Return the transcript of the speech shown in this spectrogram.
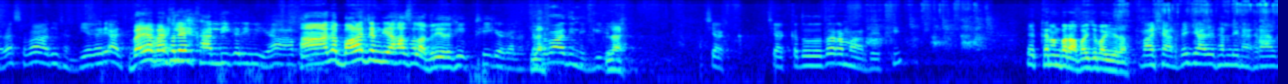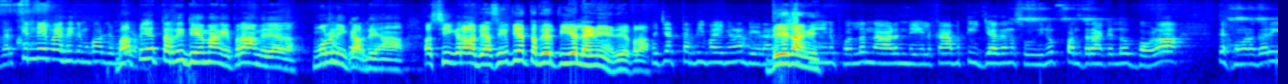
ਹੈ ਸੁਭਾਅ ਦੀ ਠੰਡੀ ਹੈ ਗਰੀ ਅੱਜ ਬਹਿ ਜਾ, ਬਹਿ ਆਹ ਥੱਲੇ। ਖਾਲੀ ਕਰੀ ਵੀ ਆ ਆਪ। ਹਾਂ ਇਹਦਾ ਬਾਲਾ ਚੰਗੀ ਆ ਹਸਲਾ ਵੀਰੇ ਦੇਖੀ। ਠੀਕ ਹੈ ਗੱਲ ਸੁਭਾਅ ਦੀ ਨਿੱਗੀ ਲੈ। ਚੱਕ ਚੱਕ ਦੋ ਦੋ ਧਾਰਾ ਮਾਰ ਦੇ ਇੱਥੇ। ਇੱਕ ਨੰਬਰ ਆ ਬਾਈ ਜਬਾਈ ਦਾ ਬਸ ਛੱਡ ਦੇ ਜ਼ਿਆਦਾ ਥੱਲੇ ਨਾ ਖਰਾਬ ਕਰ। ਕਿੰਨੇ ਪੈਸੇ ਚਮਕੌਰ ਜਮੀ ਬਾ 75 ਦੀ ਦੇਵਾਂਗੇ ਭਰਾ ਮੇਰੇ ਦਾ ਮੁੱਲ ਨਹੀਂ ਕਰਦੇ ਹਾਂ। 80 ਕਰਾ 82 75 ਦੇ ਰੁਪਏ ਲੈਣੇ ਆ ਇਹਦੇ ਭਰਾ। 75 ਦੀ ਬਾਈ ਕਹਿੰਦਾ ਦੇ ਦਾਂਗੇ। ਦੇ ਦਾਂਗੇ। ਫੁੱਲ ਨਾਲ ਮੇਲ ਕਾਪ ਤੀਜਾ ਦਿਨ ਸੂਈ ਨੂੰ 15 ਕਿਲੋ ਬੌਲਾ। ਤੇ ਹੁਣ ਗਰੀ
